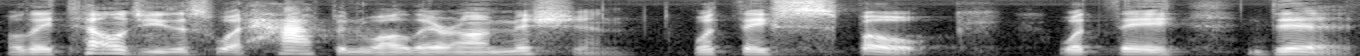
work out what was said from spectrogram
Well, they tell Jesus what happened while they were on mission, what they spoke, what they did.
